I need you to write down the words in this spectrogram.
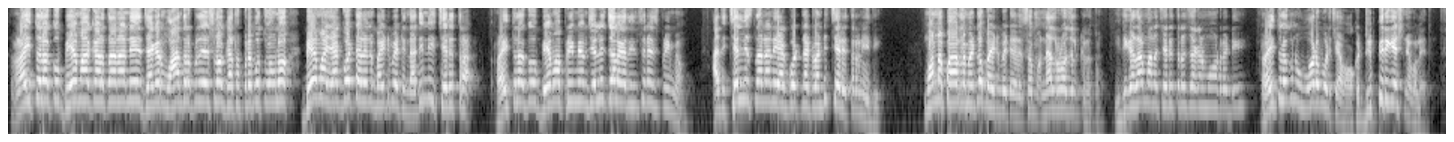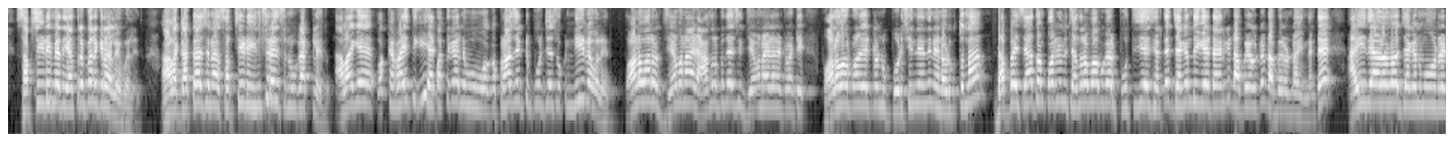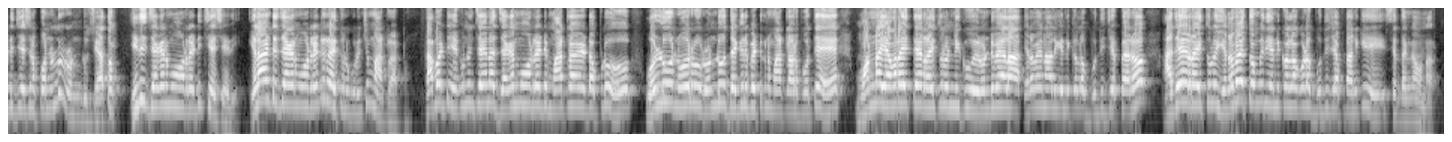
రైతులకు బీమా కడతానని జగన్ ఆంధ్రప్రదేశ్లో గత ప్రభుత్వంలో బీమా ఎగ్గొట్టారని బయటపెట్టింది. అది నీ చరిత్ర. రైతులకు బీమా ప్రీమియం చెల్లించాలి కదా ఇన్సూరెన్స్ ప్రీమియం. అది చెల్లిస్తానని ఎగ్గొట్టినటువంటి చరిత్రని ఇది మొన్న పార్లమెంట్లో బయటపెట్టారు నెల రోజుల క్రితం. ఇది కదా మన చరిత్ర జగన్మోహన్ రెడ్డి. రైతులకు నువ్వు ఓడబొడిచావా? ఒక డ్రిప్ ఇరిగేషన్ ఇవ్వలేదు. సబ్సిడీ మీద యంత్ర పరికరాలు ఇవ్వలేదు. అలా కట్టాల్సిన సబ్సిడీ ఇన్సూరెన్స్ నువ్వు కట్టలేదు. అలాగే ఒక రైతుకి కొత్తగా నువ్వు ఒక ప్రాజెక్టు పూర్తి చేసి ఒక నీరు ఇవ్వలేదు. పోలవరం జీవనాడి ఆంధ్రప్రదేశ్ జీవనాడి అనేటువంటి పోలవరం ప్రాజెక్టులో నువ్వు పొడిచింది ఏంది నేను అడుగుతున్నా? డెబ్బై శాతం పనులు చంద్రబాబు గారు పూర్తి చేసి వెళ్తే జగన్ దిగే టైంకి డెబ్బై ఒకటో డెబ్బై రెండు అయిందంటే ఐదేళ్ళలో జగన్మోహన్ రెడ్డి చేసిన పనులు రెండు శాతం. ఇది జగన్మోహన్ రెడ్డి చేసేది. ఇలాంటి జగన్మోహన్ రెడ్డి రైతుల గురించి మాట్లాడటం. కాబట్టి ఎక్కడి నుంచి అయినా జగన్మోహన్ రెడ్డి మాట్లాడేటప్పుడు ఒళ్ళు నోరు రెండు దగ్గర పెట్టుకుని మాట్లాడపోతే మొన్న ఎవరైతే రైతులు నీకు రెండు వేల ఇరవై నాలుగు ఎన్నికల్లో బుద్ధి చెప్పారో అదే రైతులు ఇరవై తొమ్మిది ఎన్నికల్లో కూడా బుద్ధి చెప్పడానికి సిద్ధంగా ఉన్నారు.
